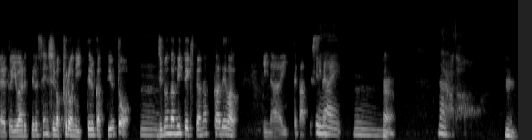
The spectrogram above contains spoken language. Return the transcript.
えーと、言われてる選手がプロに行ってるかっていうと、自分が見てきた中ではいないって感じですね。いない。うん。なるほど。うん、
